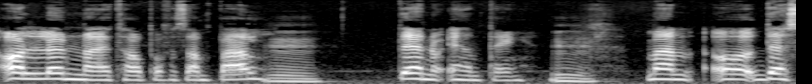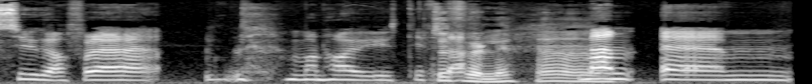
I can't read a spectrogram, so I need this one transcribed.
all lønna jeg på, for eksempel, Mm, det er nå én ting. mm. Men, og det suger, for det, man har jo utgifter. Selvfølgelig. Ja, ja. Men ehm,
